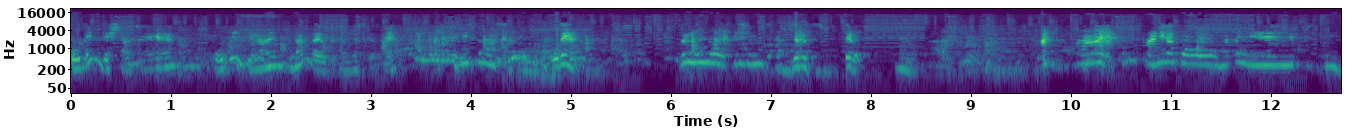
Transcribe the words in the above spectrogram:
おでんでしたね。おでんって何なんだよって感じですけどね。クリスマスのおでん。何のクリスマス感ゼロですゼロ。うん。あ、はい。トムさんありがとう。またねうん。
